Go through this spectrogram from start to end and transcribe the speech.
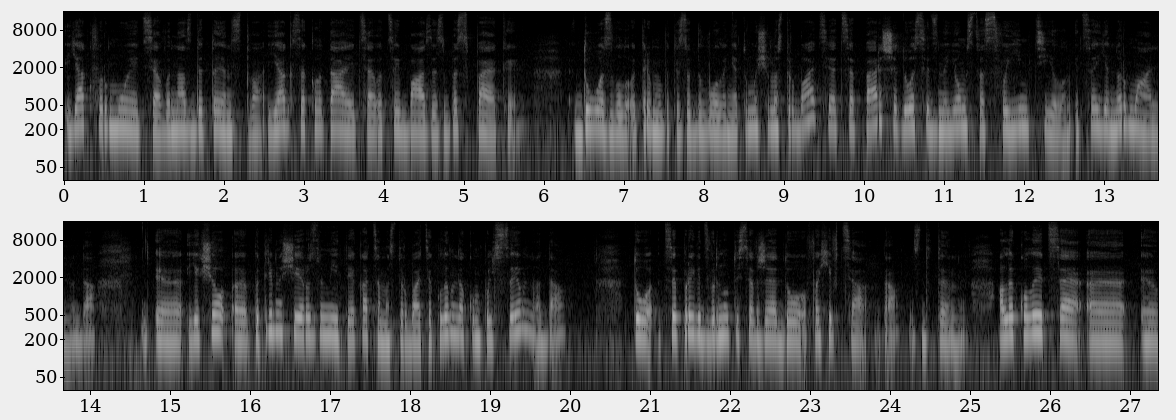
як формується вона з дитинства, як закладається оцей базис безпеки, дозволу отримувати задоволення, тому що мастурбація це перший досвід знайомства з своїм тілом, і це є нормально. Да? Е, Якщо е, потрібно ще й розуміти, яка це мастурбація, коли вона компульсивна, да, то це привід звернутися вже до фахівця да, з дитиною. Але коли це е, е,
